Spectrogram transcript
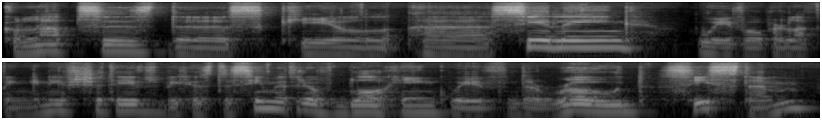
collapses the skill uh, ceiling with overlapping initiatives because the symmetry of blocking with the road system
